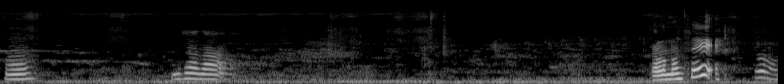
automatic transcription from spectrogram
Ha? Bisa na. Kalamansi. Oh.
